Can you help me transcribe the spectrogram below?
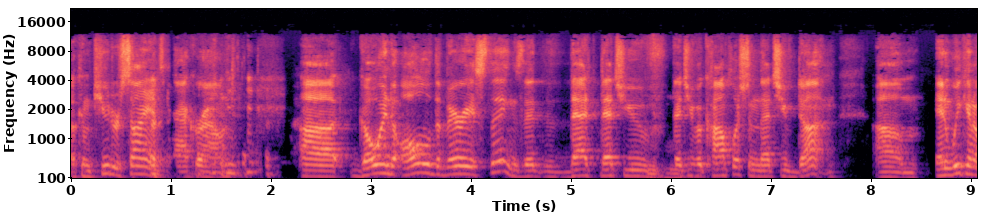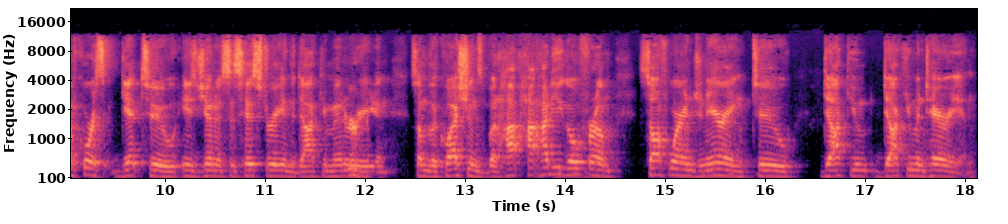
a computer science background uh, go into all of the various things that that that you've mm-hmm. that you've accomplished and that you've done? Um, and we can, of course, get to is Genesis history and the documentary sure. and some of the questions. But how, how, how do you go from software engineering to docu- documentarian?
